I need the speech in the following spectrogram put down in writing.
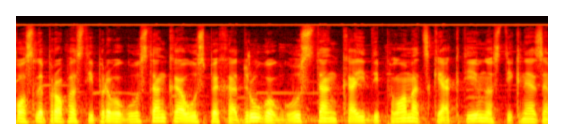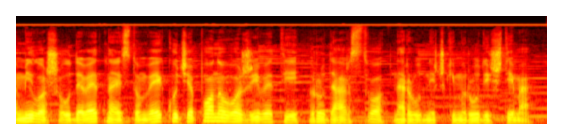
Posle propasti prvog ustanka, uspeha drugog ustanka i diplomatske aktivnosti kneza Miloša u 19. veku će ponovo živeti rudarstvo na rudničkim rudištima.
